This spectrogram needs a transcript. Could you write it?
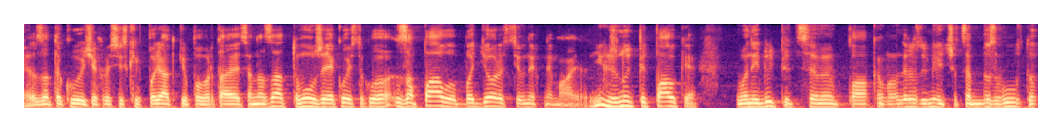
е, з атакуючих російських порядків повертається назад, тому вже якогось такого запалу, бадьорості в них немає. Їх женуть під палки, вони йдуть під цими палками. Вони розуміють, що це безглуздо,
